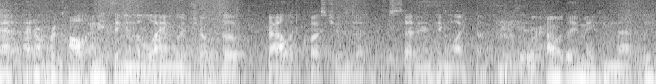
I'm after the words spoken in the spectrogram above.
I don't recall anything in the language of the ballot question that said anything like that. Where, how are they making that leap?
